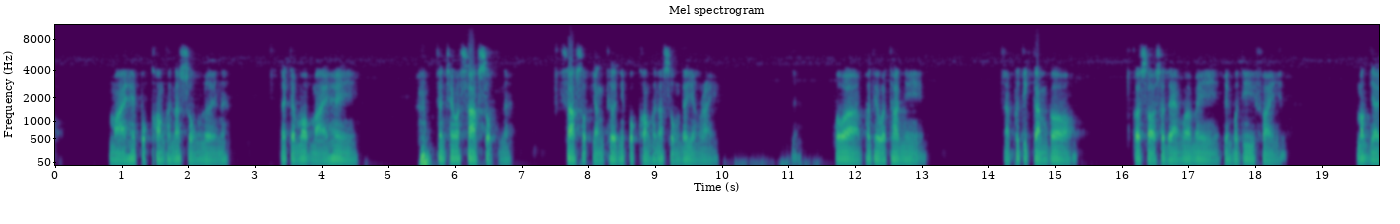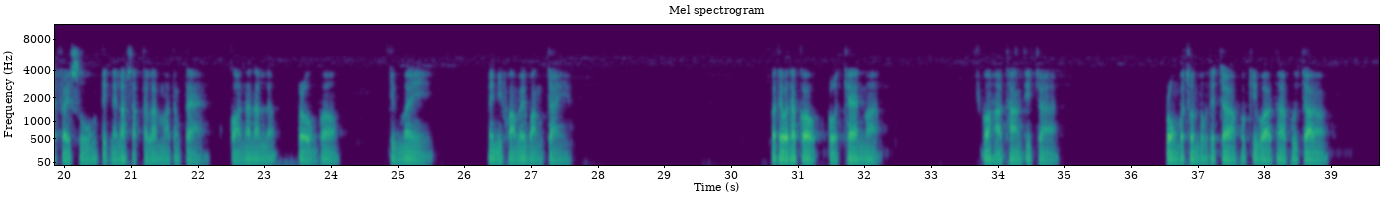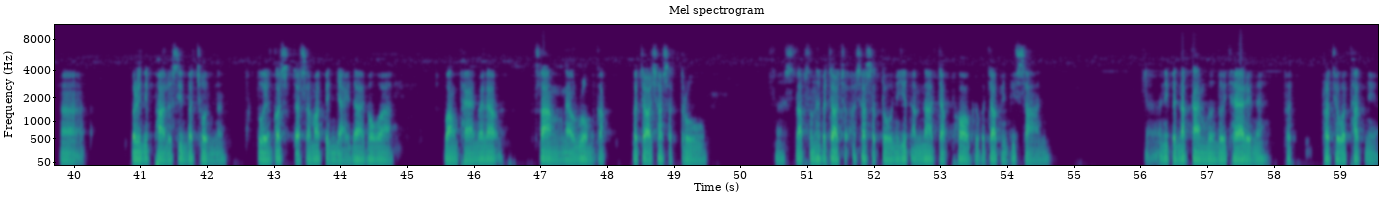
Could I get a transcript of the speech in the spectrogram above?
หมายให้ปกครองคณะสงฆ์เลยนะ และจะมอบหมายให้ท่านใช้ว่าซากศพนะซากศพอย่างเธอนี่ปกครองคณะสงฆ์ได้อย่างไรเพราะว่าพระเทวทัตนี่พฤติกรรมก็ก็สอแสดงว่าไม่เป็นคนที่ใฝ่มักใหญ่ไฟสูง ติดในลาบสักการะมาตั้งแต่ก่อนหน้านั้นแล้ว พระองค์ก็จึงไม่ ไม่มีความไว้วางใจพระเทวทัตก็โกรธแค้นมาก ก็หาทางที่จะปรงพระชนพระพุทธเจ้า เพราะคิดว่าถ้าพระเจ้าปรินิพพานหรือสิ้นพระชนนะตัวเองก็จะสามารถเป็นใหญ่ได้ เพราะว่าวางแผนไว้แล้วสร้างแนวร่วมกับพระเจ้าชาติศัตรูสนับสนุนให้พระเจ้าอาชาติศัตรูนี้ยึดอำนาจจากพ่อคือพระเจ้าพิมพิสาร อันนี้เป็นนักการเมืองโดยแท้เลยนะ พระพระเทวทัตเนี่ย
